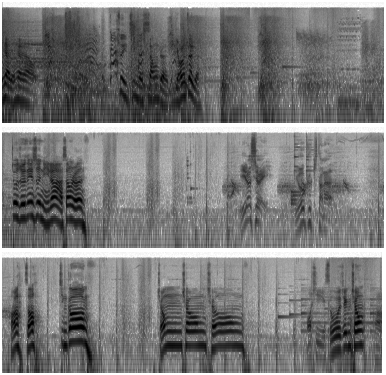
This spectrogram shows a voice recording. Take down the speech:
等一下，等一下，最近的商人聊了这个。就决定是你了。商人。好了，走进攻。冲冲冲，我是苏金冲。啊，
